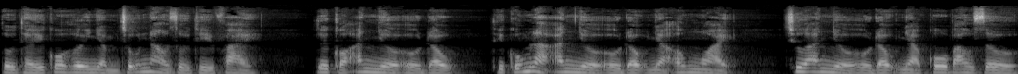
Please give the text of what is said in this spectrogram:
Tôi thấy cô hơi nhầm chỗ nào rồi thì phải. Tôi có ăn nhờ ở đậu thì cũng là ăn nhờ ở đậu nhà ông ngoại. Chưa ăn nhờ ở đậu nhà cô bao giờ.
